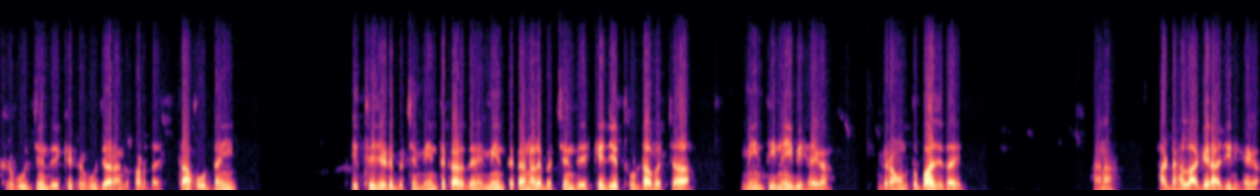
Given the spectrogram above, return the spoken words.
ਖਰਬੂਜੇ ਨੂੰ ਦੇਖ ਕੇ ਖਰਬੂਜਾ ਰੰਗ ਫੜਦਾ ਹੈ, ਤਾਂ ਉਦਾਂ ਹੀ ਇੱਥੇ ਜਿਹੜੇ ਬੱਚੇ ਮਿਹਨਤ ਕਰਦੇ ਨੇ, ਮਿਹਨਤ ਕਰਨ ਵਾਲੇ ਬੱਚੇ ਨੂੰ ਦੇਖ ਕੇ ਜੇ ਤੁਹਾਡਾ ਬੱਚਾ ਮਿਹਨਤੀ ਨਹੀਂ ਵੀ ਹੈਗਾ ਗਰਾਊਂਡ ਤੋਂ ਭੱਜਦਾ ਏ, ਹਨਾ? ਹੱਡ ਹਿਲਾ ਕੇ ਰਾਜੀ ਨਹੀਂ ਹੈਗਾ,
